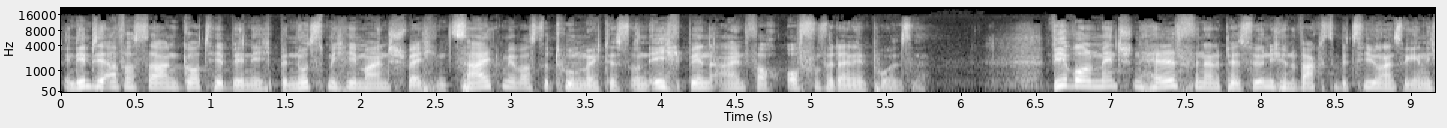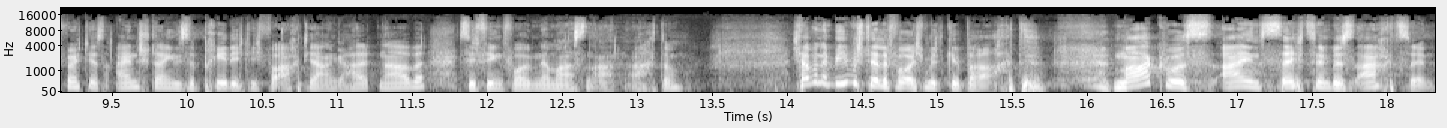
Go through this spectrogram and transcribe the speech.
Indem sie einfach sagen, Gott, hier bin ich, benutze mich in meinen Schwächen, zeig mir, was du tun möchtest und ich bin einfach offen für deine Impulse. Wir wollen Menschen helfen, in eine persönliche und wachsende Beziehung einzugehen. Ich möchte jetzt einsteigen in diese Predigt, die ich vor acht Jahren gehalten habe. Sie fing folgendermaßen an. Achtung. Ich habe eine Bibelstelle für euch mitgebracht. Markus 1, 16 bis 18.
